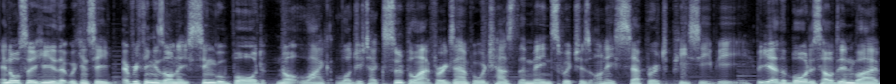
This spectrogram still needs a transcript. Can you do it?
and also here that we can see everything is on a single board, not like Logitech Superlight, for example, which has the main switches on a separate PCB. But yeah, the board is held in by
